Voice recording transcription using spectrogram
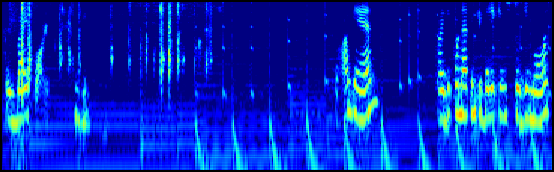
goodbye part. so, again, pwede po natin ibalik yung studio mode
